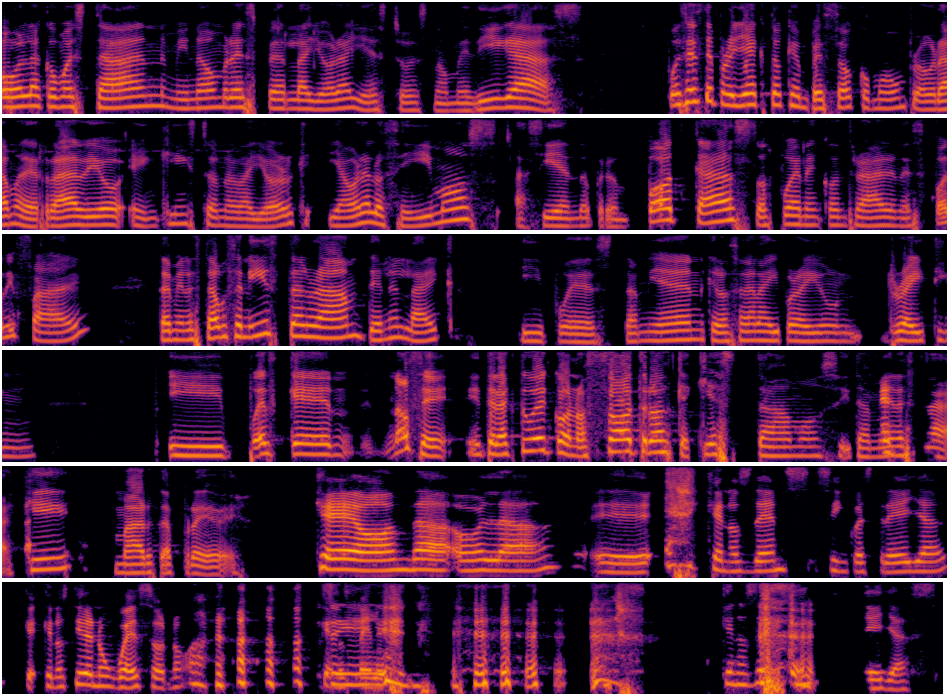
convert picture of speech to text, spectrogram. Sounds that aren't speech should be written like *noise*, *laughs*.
Hola, ¿cómo están? Mi nombre es Perla Llora y esto es No Me Digas. Pues este proyecto que empezó como un programa de radio en Kingston, Nueva York, y ahora lo seguimos haciendo, pero en podcast los pueden encontrar en Spotify. También estamos en Instagram, denle like y pues también que nos hagan ahí por ahí un rating y pues que, no sé, interactúen con nosotros, que aquí estamos y también está aquí Marta Preve. ¿Qué onda? Hola. Eh, *laughs* que nos den cinco estrellas, que, nos tiren un hueso, ¿no? *laughs* que sí. nos *laughs* que nos den cinco estrellas.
